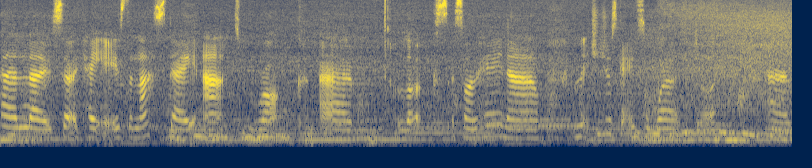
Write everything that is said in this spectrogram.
Hello, so okay, it is the last day at Roc um, Luxe. So I'm here now. I'm literally just getting some work done um,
